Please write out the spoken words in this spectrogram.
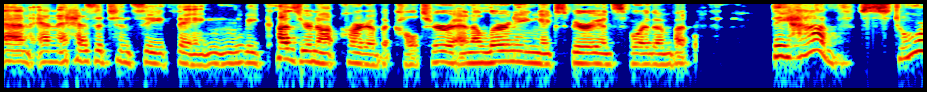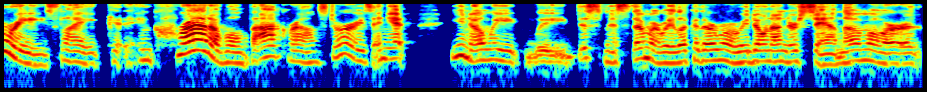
and and a hesitancy thing because you're not part of the culture and a learning experience for them but they have stories like incredible background stories and yet you know we we dismiss them or we look at them or we don't understand them or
